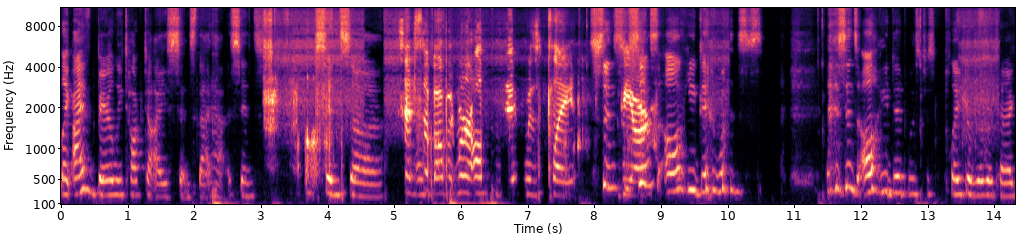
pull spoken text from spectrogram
Like I've barely talked to Ice since that ha- since since uh Since the moment where all the did was played. since VR. since all he did was since all he did was just play gorilla tag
